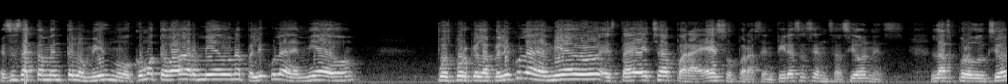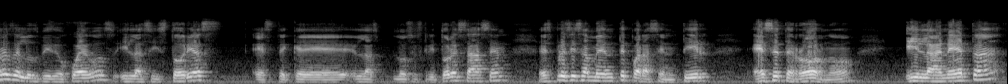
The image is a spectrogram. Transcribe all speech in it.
Es exactamente lo mismo. ¿Cómo te va a dar miedo una película de miedo? Pues porque la película de miedo está hecha para eso, para sentir esas sensaciones. Las producciones de los videojuegos y las historias este, que los escritores hacen es precisamente para sentir ese terror, ¿no? Y la neta,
